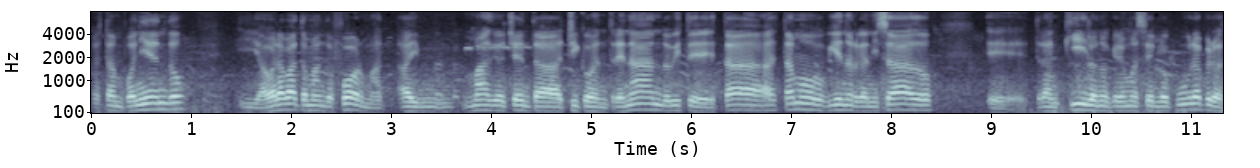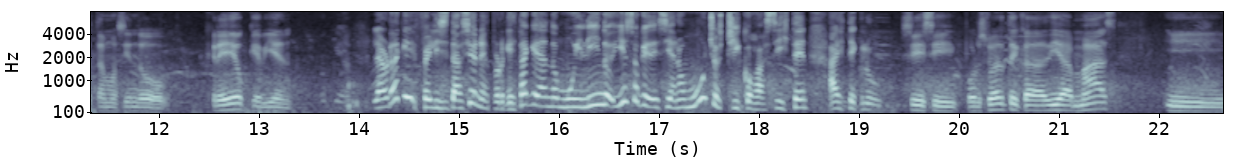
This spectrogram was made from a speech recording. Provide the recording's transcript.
lo están poniendo y ahora va tomando forma. Hay más de 80 chicos entrenando, viste, está, estamos bien organizados, eh, tranquilos, no queremos hacer locura, pero estamos haciendo, creo que bien. La verdad que felicitaciones porque está quedando muy lindo y eso que decían, muchos chicos asisten a este club. Sí, sí, por suerte cada día más y,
